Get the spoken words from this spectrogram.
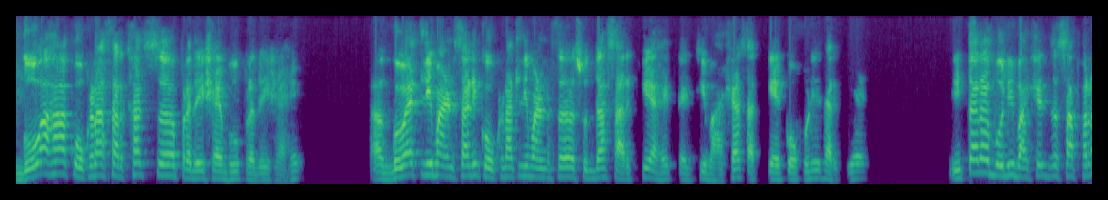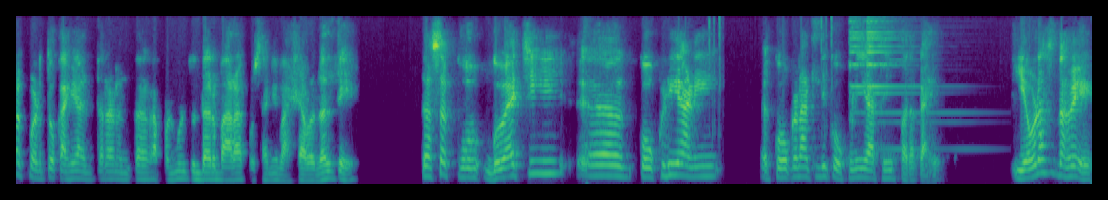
गोवा हा कोकणासारखाच प्रदेश आहे भूप्रदेश आहे. गोव्यातली माणसं आणि कोकणातली माणसं सुद्धा सारखी आहेत त्यांची भाषा सारखी आहे कोकणी सारखी आहे. इतर बोली भाषेत जसा फरक पडतो काही अंतरानंतर आपण म्हणतो दर बारा कोसांनी भाषा बदलते. तसं को गोव्याची कोकणी आणि कोकणातली कोकणी यातही फरक आहे. एवढंच नव्हे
